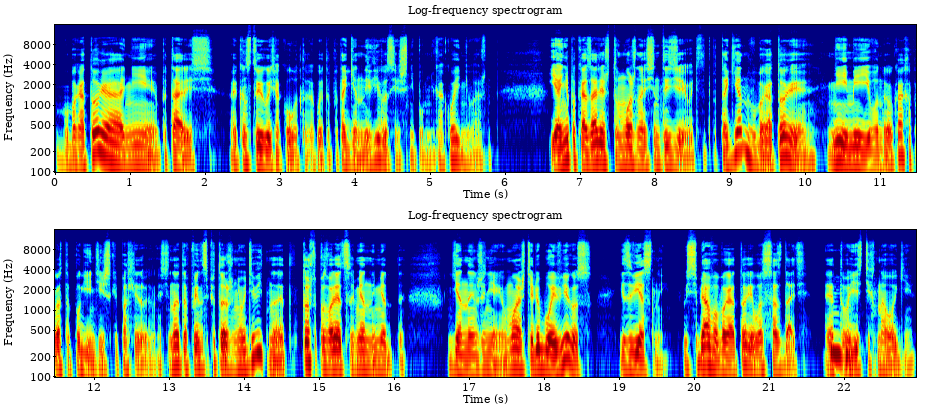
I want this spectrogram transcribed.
лаборатория, они пытались реконструировать какого-то, какой-то патогенный вирус, я сейчас не помню какой, неважно. И они показали, что можно синтезировать этот патоген в лаборатории, не имея его на руках, а просто по генетической последовательности. Но это, в принципе, тоже не удивительно. Это то, что позволяет современные методы генной инженерии. Вы можете любой вирус, известный, у себя в лаборатории воссоздать. Для mm-hmm. этого есть технологии.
